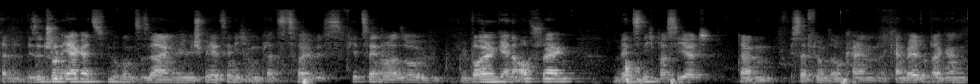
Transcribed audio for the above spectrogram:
dann, wir sind schon ehrgeizig genug, um zu sagen, wir spielen jetzt hier nicht um Platz 2 bis 14 oder so. Wir wollen gerne aufsteigen. Wenn es nicht passiert, dann ist das für uns auch kein, kein Weltuntergang.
